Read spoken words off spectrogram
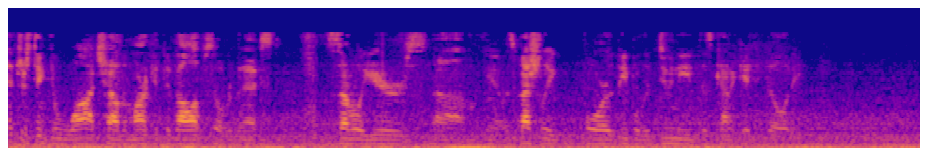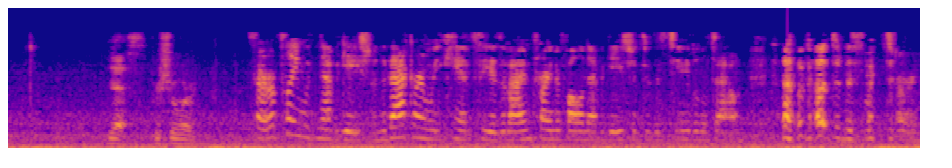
interesting to watch how the market develops over the next several years. Um, you know, especially for the people that do need this kind of capability. Yes, for sure. Sorry, we're playing with navigation. In the background, what you can't see is that I'm trying to follow navigation through this teeny little town. I'm about to miss my turn.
